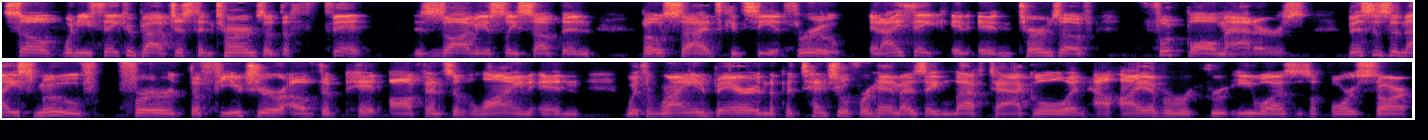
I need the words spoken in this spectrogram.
So when you think about just in terms of the fit, this is obviously something both sides can see it through. And I think in, in terms of football matters, this is a nice move for the future of the Pitt offensive line. And with Ryan Baer and the potential for him as a left tackle and how high of a recruit he was as a four star,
